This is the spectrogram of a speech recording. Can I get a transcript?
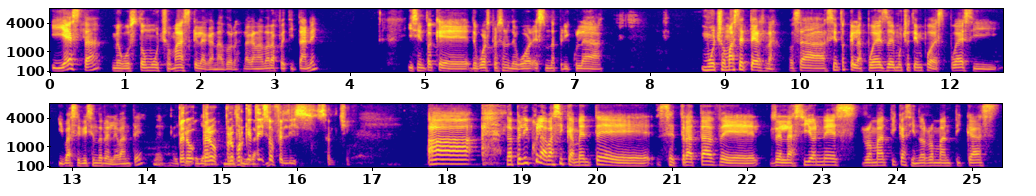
Y esta me gustó mucho más que la ganadora. La ganadora fue Titane. Y siento que The Worst Person in the World es una película mucho más eterna. O sea, siento que la puedes ver mucho tiempo después y, y va a seguir siendo relevante. El Pero, pero, no pero ¿por qué te hizo feliz, Salchi? Ah, la película básicamente se trata de relaciones románticas y no románticas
